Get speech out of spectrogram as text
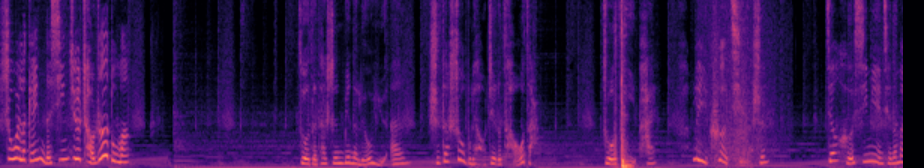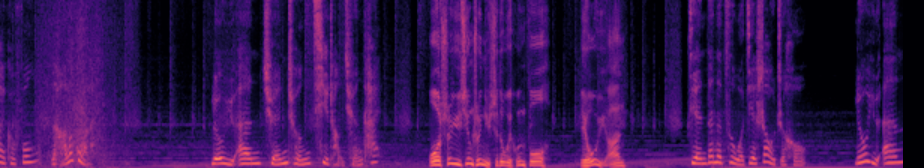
是为了给你的新剧炒热度吗？坐在他身边的刘雨安实在受不了这个嘈杂。桌子一拍，立刻起了身，将何西面前的麦克风拿了过来。刘雨安全程气场全开：“我是玉星水女士的未婚夫，刘雨安。”简单的自我介绍之后，刘雨安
